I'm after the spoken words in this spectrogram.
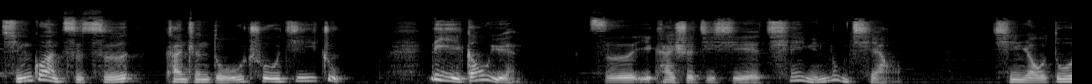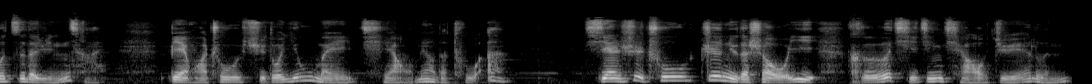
秦观此词堪称独出机杼，立意高远。词一开始即写纤云弄巧，轻柔多姿的云彩，变化出许多优美巧妙的图案。显示出织女的手艺何其精巧绝伦，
